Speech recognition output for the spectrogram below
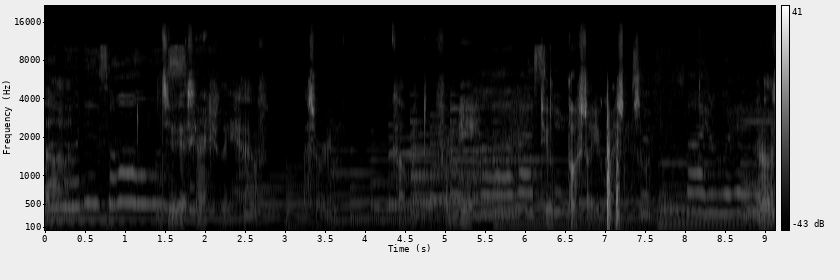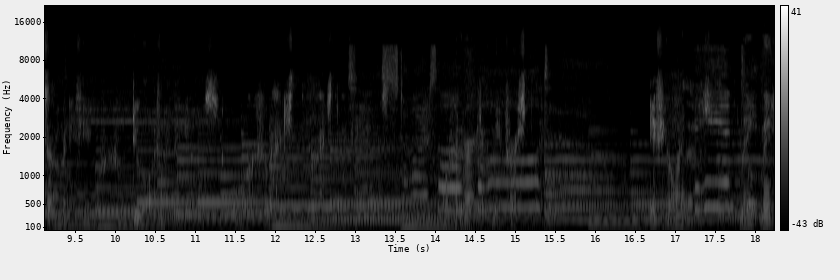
uh, so you guys can actually have a sorting comment from me to post all your questions on. I know there's not many of you who do watch my videos, or who actually interact with my videos, or who interact with me personally. If you're one of those, make make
